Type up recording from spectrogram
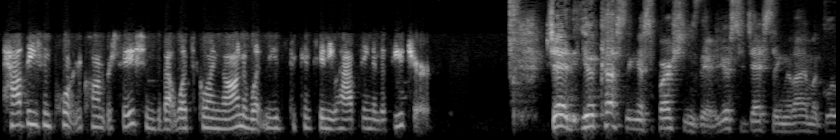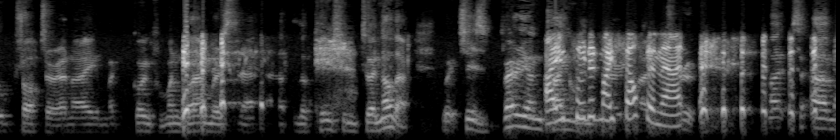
have these important conversations about what's going on and what needs to continue happening in the future? Jed, you're casting aspersions there. You're suggesting that I'm a globetrotter and I'm going from one glamorous uh, location to another, which is very unkind. I included myself in that. but, um,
